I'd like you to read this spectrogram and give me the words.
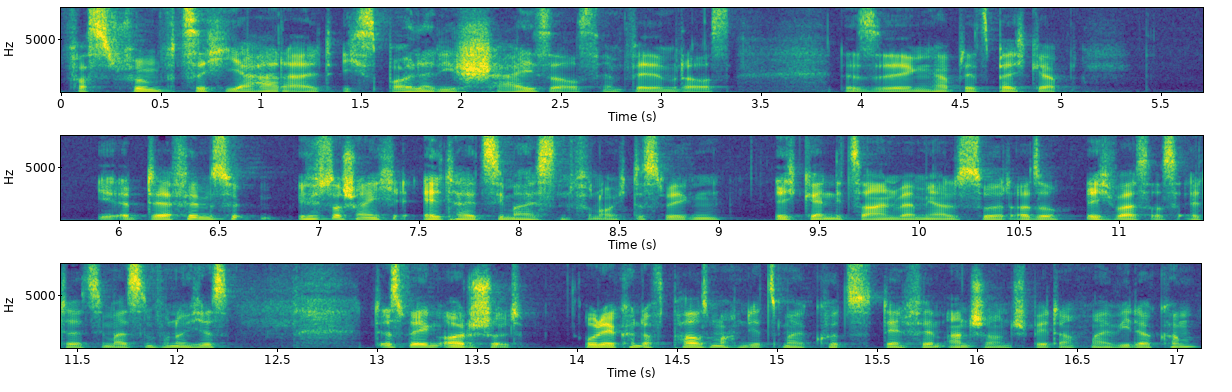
fast 50 Jahre alt. Ich spoiler die Scheiße aus dem Film raus. Deswegen habt ihr jetzt Pech gehabt. Der Film ist höchstwahrscheinlich älter als die meisten von euch, deswegen, ich kenne die Zahlen, wer mir alles zuhört, also ich weiß, dass älter als die meisten von euch ist. Deswegen eure Schuld. Oder ihr könnt auf Pause machen, jetzt mal kurz den Film anschauen und später mal wiederkommen.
